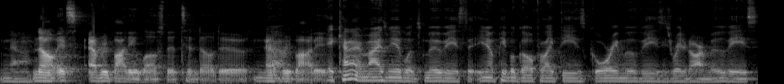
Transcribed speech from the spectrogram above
no. No, it's everybody loves Nintendo, dude. No. Everybody. It kind of reminds me of what's movies that you know people go for like these gory movies, these rated R movies,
